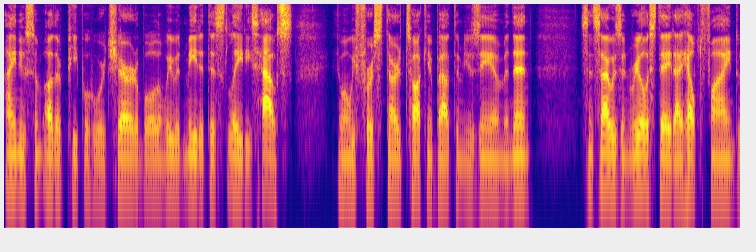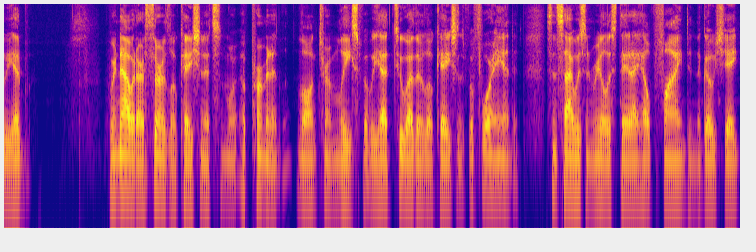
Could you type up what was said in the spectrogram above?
I knew some other people who were charitable, and we would meet at this lady's house when we first started talking about the museum. And then, since I was in real estate, I helped find, we had, we're now at our third location. It's a permanent long term lease, but we had two other locations beforehand. And since I was in real estate, I helped find and negotiate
